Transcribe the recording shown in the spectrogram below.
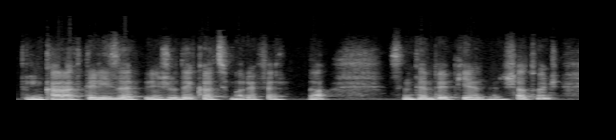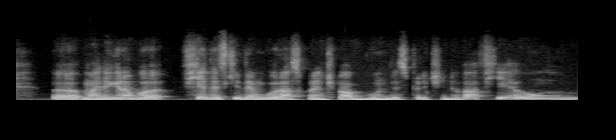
prin caracterizări, prin judecăți mă refer, da? Suntem pe pierdere. Și atunci, mai degrabă, fie deschidem gura, spunem ceva bun despre cineva, fie un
